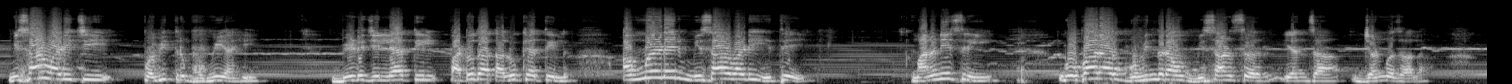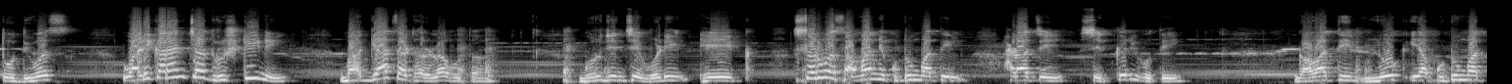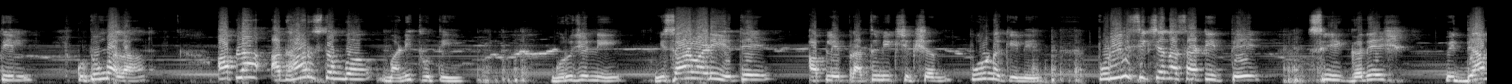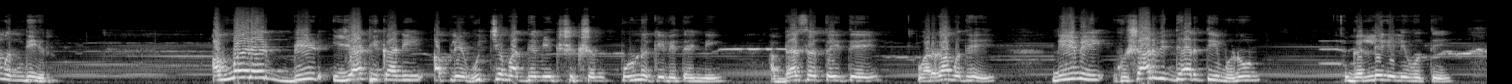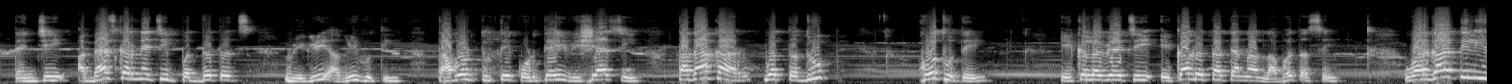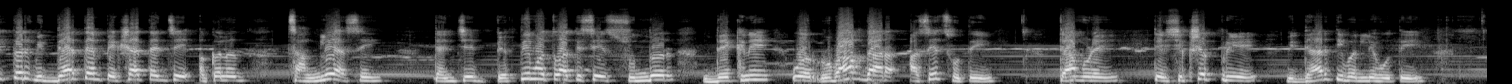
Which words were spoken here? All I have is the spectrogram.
मिसाळवाडीची पवित्र भूमी आहे. बीड जिल्ह्यातील पाटोदा तालुक्यातील अंमळनेर मिसाळवाडी येथे माननीय श्री गोपाळराव गोविंदराव मिसाळ सर यांचा जन्म झाला. तो दिवस वाडीकरांच्या दृष्टीने भाग्याचा ठरला होता. गुरुजींचे वडील हे एक सर्वसामान्य कुटुंबातील हाडाचे शेतकरी होते. गावातील लोक या कुटुंबातील कुटुंबाला आपला आधारस्तंभ मानित होती. गुरुजींनी मिसाळवाडी येथे आपले प्राथमिक शिक्षण पूर्ण केले. पुढील शिक्षणासाठी ते श्री गणेश विद्या मंदिर अंबळनेर बीड या ठिकाणी आपले उच्च माध्यमिक शिक्षण पूर्ण केले त्यांनी. अभ्यासातही ते वर्गामध्ये नेहमी हुशार विद्यार्थी म्हणून गल्ले गेले होते. त्यांची अभ्यास करण्याची पद्धतच वेगळी आगळी होती. ताबडतोब ते कोणत्याही विषयाशी तदाकार व तद्रूप होत होते. एकलव्याची एकाग्रता त्यांना लाभत असे. वर्गातील इतर विद्यार्थ्यांपेक्षा त्यांचे आकलन चांगले असे. त्यांचे व्यक्तिमत्व अतिशय सुंदर देखणे व रुबाबदार असेच होते. त्यामुळे ते शिक्षकप्रिय विद्यार्थी बनले होते.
